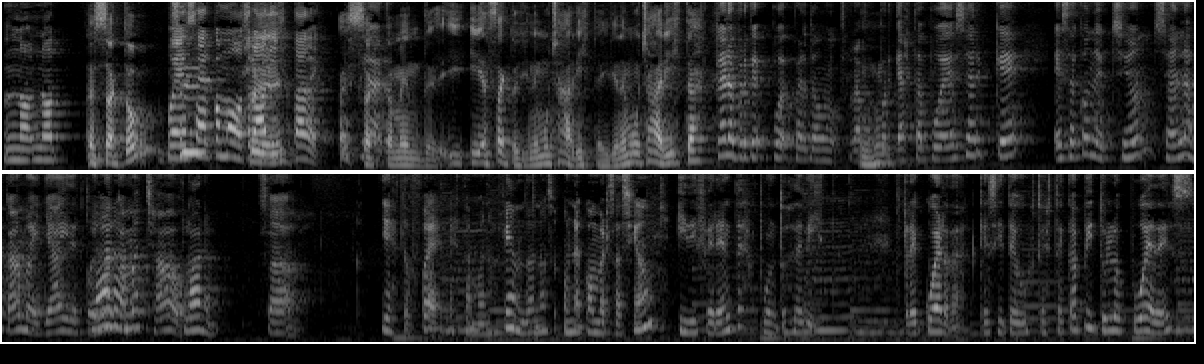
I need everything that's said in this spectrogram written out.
no, no exacto. puede sí, ser como otra sí. lista de... Exactamente. Y, y exacto, tiene muchas aristas. Y tiene muchas aristas. Claro, porque, perdón, Rafa, porque hasta puede ser que esa conexión sea en la cama y ya, y después en la Claro, cama, chao. Claro. O sea, Y esto fue Estamos viéndonos, una conversación y diferentes puntos de vista. Recuerda que si te gustó este capítulo, puedes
